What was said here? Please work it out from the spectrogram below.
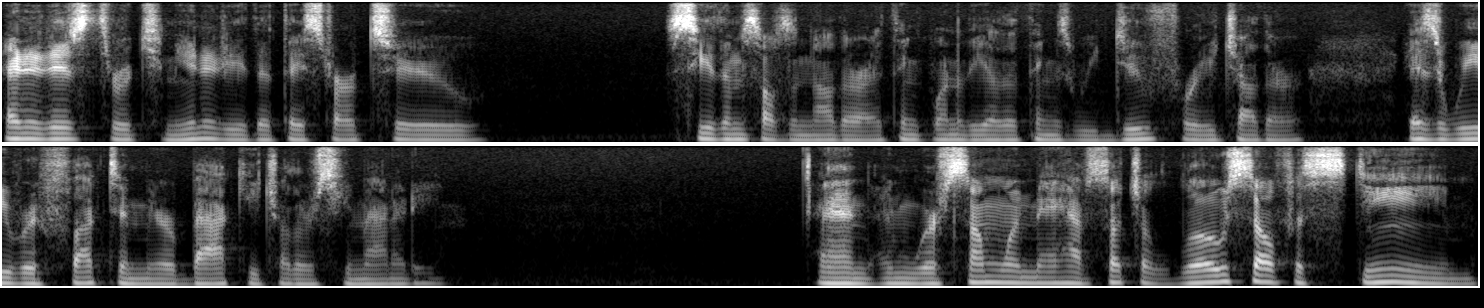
And it is through community that they start to see themselves another. I think one of the other things we do for each other is we reflect and mirror back each other's humanity. And, and where someone may have such a low self esteem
